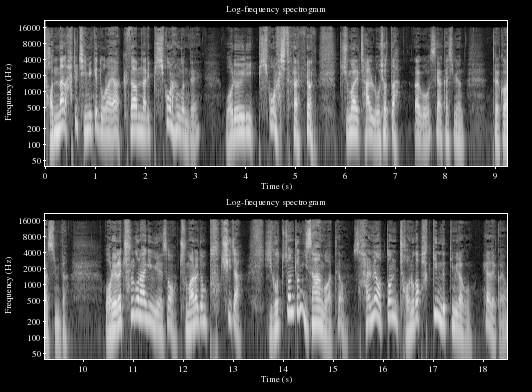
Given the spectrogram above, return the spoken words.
전날 아주 재미있게 놀아야 그 다음날이 피곤한 건데, 월요일이 피곤하시다라면 주말 잘 노셨다라고 생각하시면 될 것 같습니다. 월요일에 출근하기 위해서 주말을 좀 푹 쉬자. 이것도 전 좀 이상한 것 같아요. 삶의 어떤 전후가 바뀐 느낌이라고 해야 될까요?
